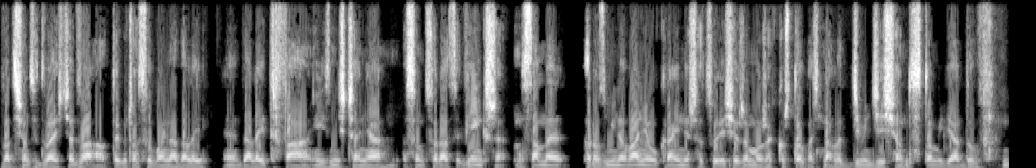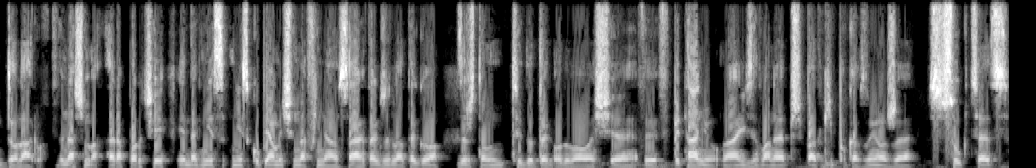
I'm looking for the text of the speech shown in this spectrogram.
2022. Od tego czasu wojna dalej, e, dalej trwa i zniszczenia są coraz większe. Same rozminowanie Ukrainy szacuje się, że może kosztować nawet 90-100 miliardów dolarów. W naszym raporcie jednak nie, nie, skupiamy się na finansach, także dlatego zresztą ty do tego odwołałeś się w, w pytaniu. Analizowane przypadki pokazują, że sukces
